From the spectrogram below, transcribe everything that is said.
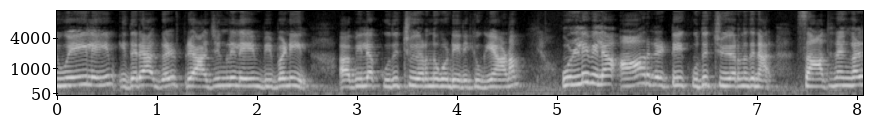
യു എയിലെയും ഇതര ഗൾഫ് രാജ്യങ്ങളിലെയും വിപണിയിൽ വില കുതിച്ചുയർന്നുകൊണ്ടിരിക്കുകയാണ്. ഉള്ളിവില ആറിരട്ടി കുതിച്ചുയർന്നതിനാൽ സാധനങ്ങൾ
